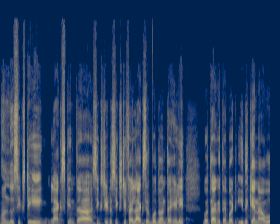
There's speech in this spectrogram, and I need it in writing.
ಒಂದು ಸಿಕ್ಸ್ಟಿ ಲ್ಯಾಕ್ಸ್ಗಿಂತ sixty two sixty five lakhs ಇರ್ಬೋದು ಅಂತ ಹೇಳಿ ಗೊತ್ತಾಗುತ್ತೆ. ಬಟ್ ಇದಕ್ಕೆ ನಾವು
